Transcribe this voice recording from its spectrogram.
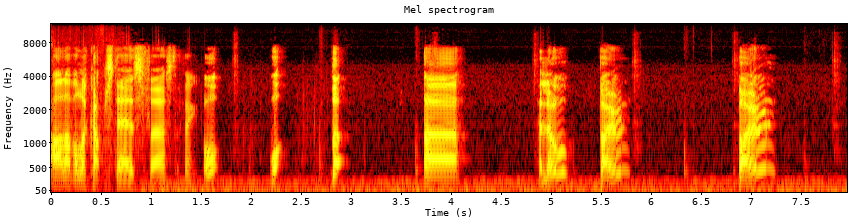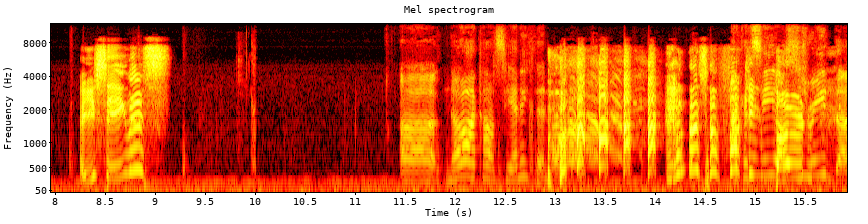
I'll have a look upstairs first. I think. Oh, what the? Uh, hello, Bone. Bone. Are you seeing this? Uh, no, I can't see anything. That's a fucking I can see your bone. stream though.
